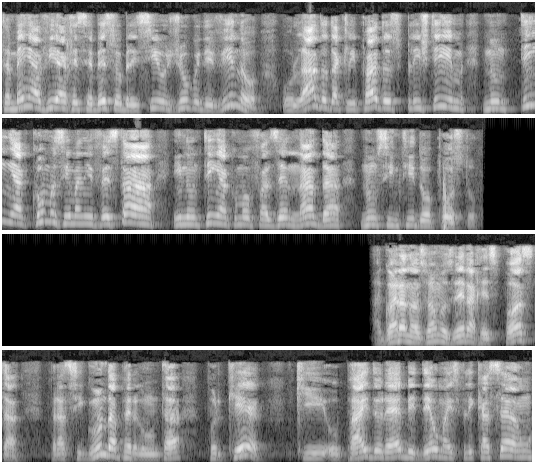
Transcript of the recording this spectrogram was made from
também havia receber sobre si o jugo divino, o lado da clipa dos Plishtim não tinha como se manifestar e não tinha como fazer nada num sentido oposto. Agora nós vamos ver a resposta para a segunda pergunta, por que que o pai do Rebbe deu uma explicação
